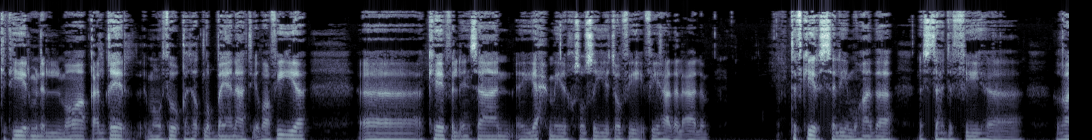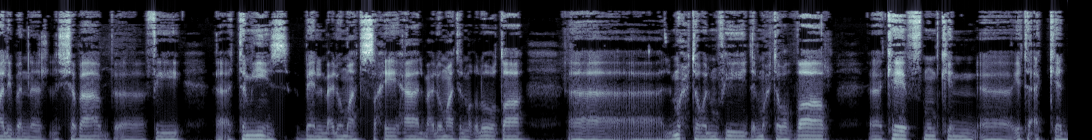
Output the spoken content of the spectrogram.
كثير من المواقع الغير موثوقة تطلب بيانات إضافية آه، كيف الإنسان يحمي خصوصيته في في هذا العالم. التفكير السليم وهذا نستهدف فيه آه، غالبا الشباب آه، في التمييز بين المعلومات الصحيحة، المعلومات المغلوطة، المحتوى المفيد، المحتوى الضار، كيف ممكن يتأكد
